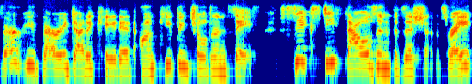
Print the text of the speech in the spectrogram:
very, very dedicated on keeping children safe. 60,000 physicians, right?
